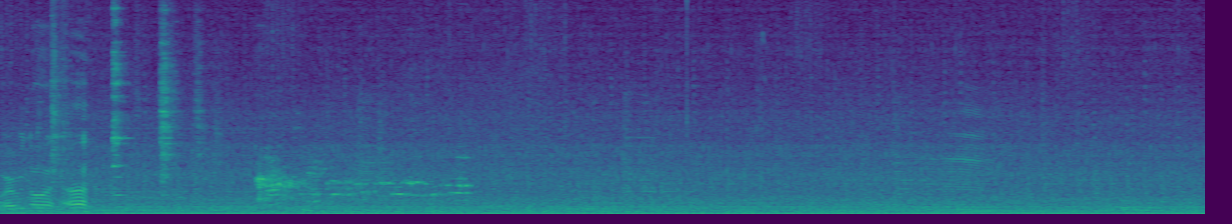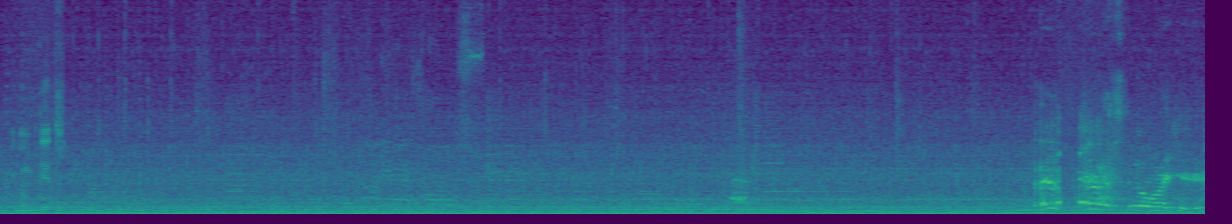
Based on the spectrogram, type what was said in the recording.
Where are we going? Uh, we gonna get you. It's still working.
